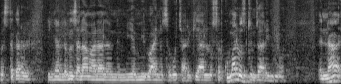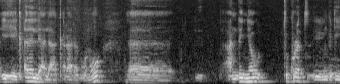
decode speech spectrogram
በስተቀር እኛን ለምን ሰላም አላለንም የሚሉ አይነት ሰዎች አድርጌ አልወሰድኩም፣ አልወስድም ዛሬም ቢሆን እና ይሄ ቀለል ያለ አቀራረብ ሆኖ አንደኛው ትኩረት እንግዲህ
